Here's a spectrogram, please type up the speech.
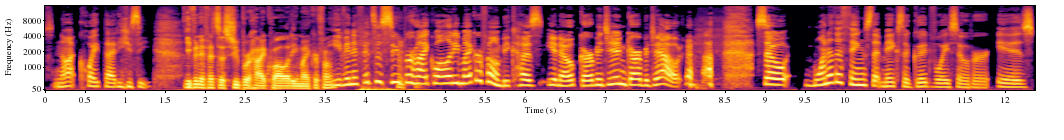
It's not quite that easy. Even if it's a super high quality microphone? Even if it's a super high quality microphone, because, you know, garbage in, garbage out. so, one of the things that makes a good voiceover is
